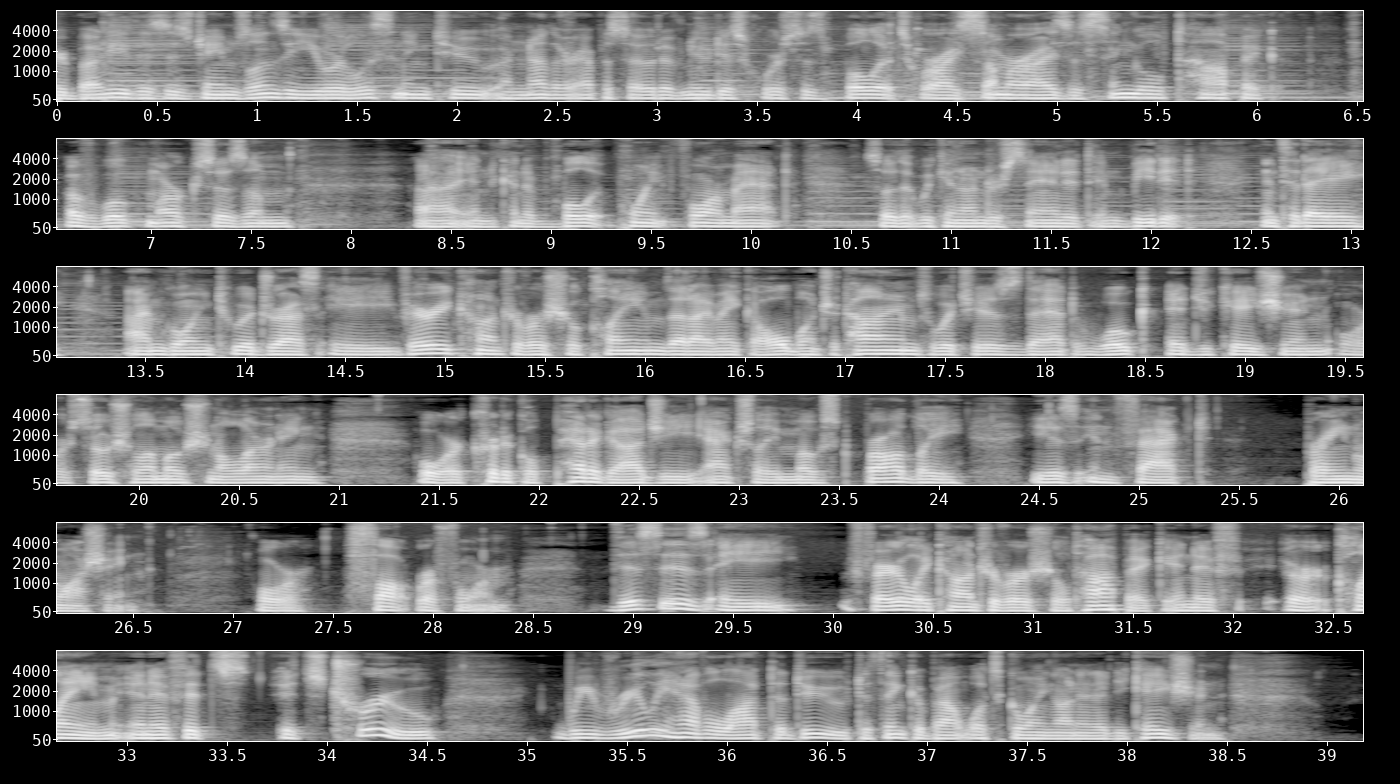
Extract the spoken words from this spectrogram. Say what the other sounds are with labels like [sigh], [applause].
everybody. This is James Lindsay. You are listening to another episode of New Discourses Bullets, where I summarize a single topic of woke Marxism uh, in kind of bullet point format so that we can understand it and beat it. And today, I'm going to address a very controversial claim that I make a whole bunch of times, which is that woke education or social emotional learning or critical pedagogy, actually, most broadly, is in fact brainwashing or thought reform. This is a fairly controversial topic and if or claim and if it's it's true we really have a lot to do to think about what's going on in education.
